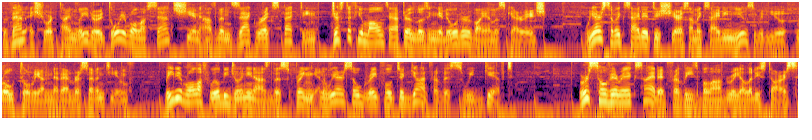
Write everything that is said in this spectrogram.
Then, a short time later, Tori Roloff said she and husband Zach were expecting, just a few months after losing a daughter via miscarriage. We are so excited to share some exciting news with you, wrote Tori on November 17th. Baby Roloff will be joining us this spring, and we are so grateful to God for this sweet gift. We're so very excited for these beloved reality stars,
